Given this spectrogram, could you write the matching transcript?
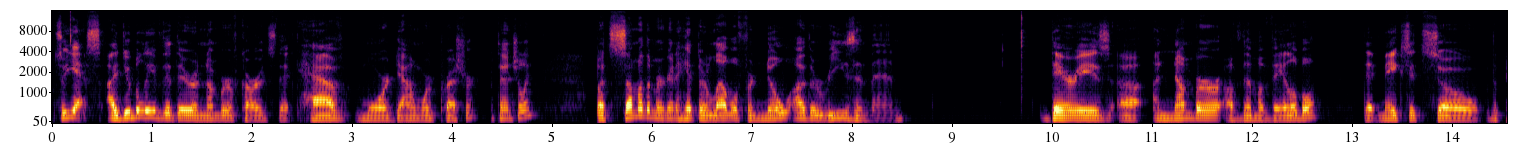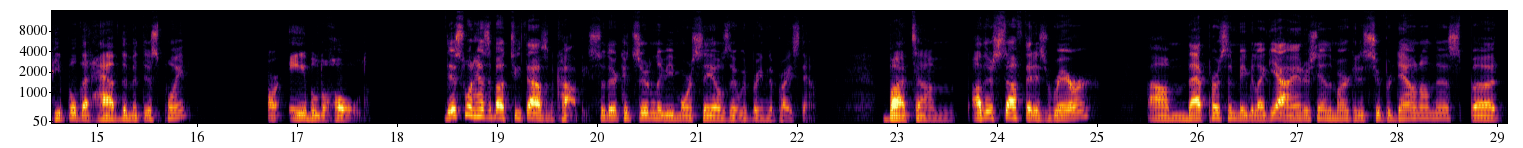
so yes, I do believe that there are a number of cards that have more downward pressure potentially, but some of them are going to hit their level for no other reason than there is a number of them available that makes it so the people that have them at this point are able to hold. This one has about 2,000 copies, so there could certainly be more sales that would bring the price down. But um, other stuff that is rarer, um, that person may be like, yeah, I understand the market is super down on this, but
